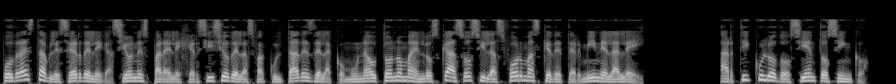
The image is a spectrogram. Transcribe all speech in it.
podrá establecer delegaciones para el ejercicio de las facultades de la comuna autónoma en los casos y las formas que determine la ley. Artículo 205.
